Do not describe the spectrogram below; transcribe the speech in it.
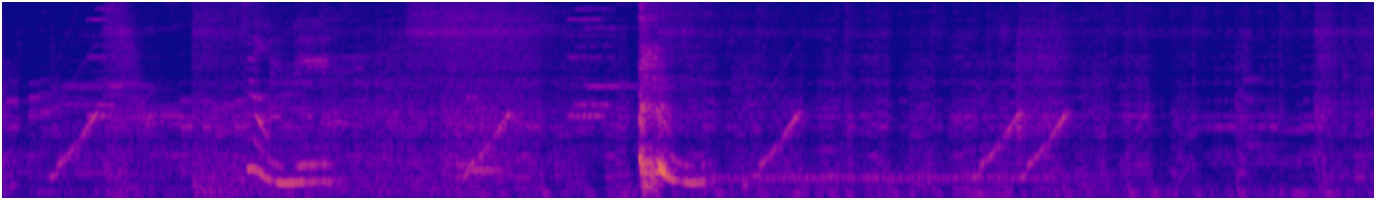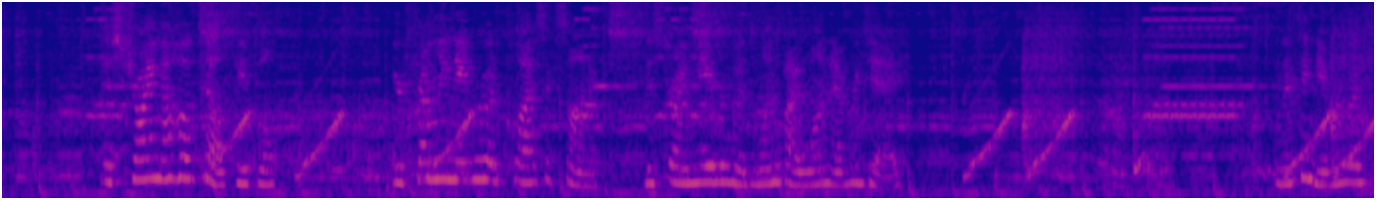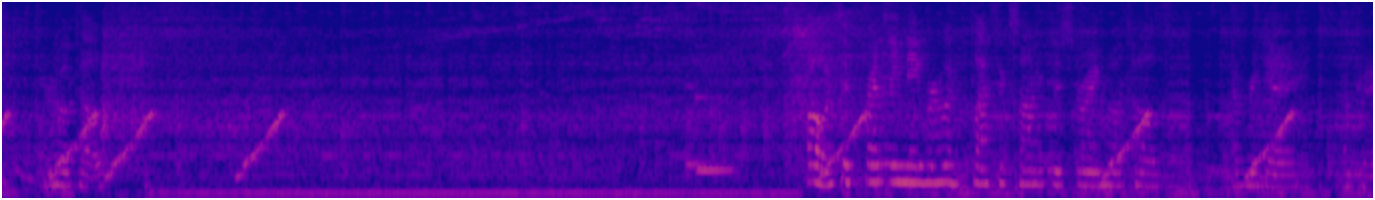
Silly me. Hotel, people. Your friendly neighborhood classic Sonic. Destroying neighborhoods one by one every day. Did I say neighborhoods or hotels? Oh, it's a friendly neighborhood classic Sonic destroying hotels every day. Okay.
